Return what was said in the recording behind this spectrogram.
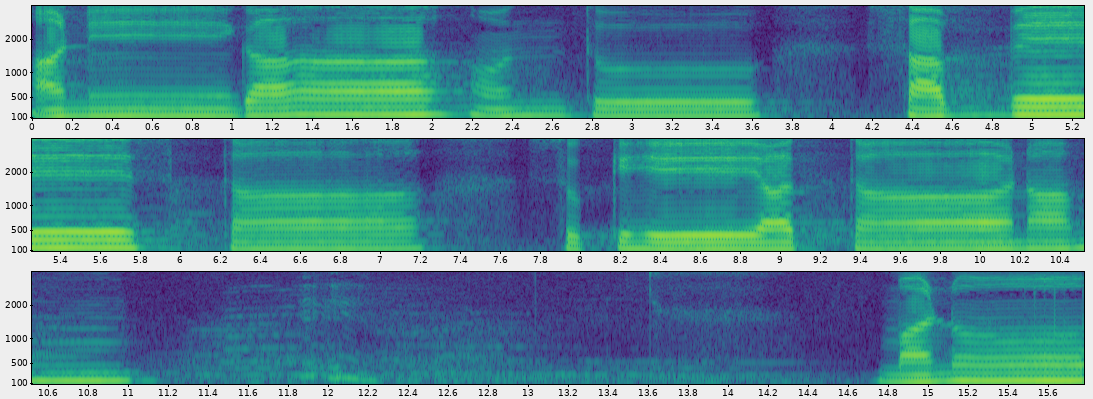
අනේගා හොන්තු සබ්බේ සත්තා සුඛේ අත්තානම් මනෝපුබ්බංගමා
